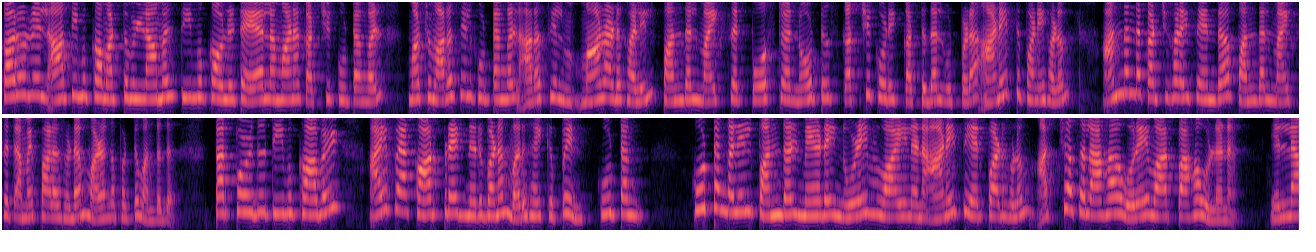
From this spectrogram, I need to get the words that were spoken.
கரூரில் அதிமுக மட்டுமில்லாமல் திமுக உள்ளிட்ட ஏராளமான கட்சி கூட்டங்கள் மற்றும் அரசியல் கூட்டங்கள் அரசியல் மாநாடுகளில் பந்தல் மைக் செட் போஸ்டர் நோட்டீஸ் கட்சி கொடி கட்டுதல் உட்பட அனைத்து பணிகளும் அந்தந்த கட்சிகளை சேர்ந்த பந்தல் மைக் செட் அமைப்பாளர்களிடம் வழங்கப்பட்டு வந்தது. தற்பொழுது திமுகவில் ஐபேக் கார்ப்பரேட் நிறுவனம் வருகைக்கு பின் கூட்டங் கூட்டங்களில் பந்தல் மேடை நுழைவு வாயில் என அனைத்து ஏற்பாடுகளும் அச்சசலாக ஒரே வார்ப்பாக உள்ளன. எல்லா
